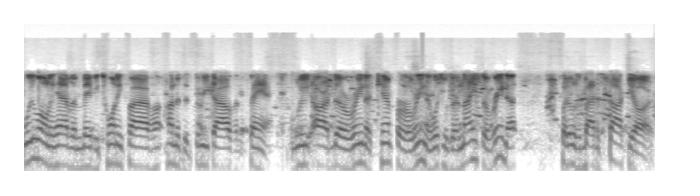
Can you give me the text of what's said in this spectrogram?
we were only having maybe 2,500 to 3,000 fans. We are the arena, Kemper Arena, which was a nice arena, but it was by the stockyards.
